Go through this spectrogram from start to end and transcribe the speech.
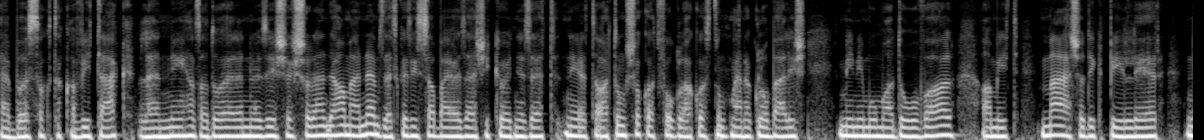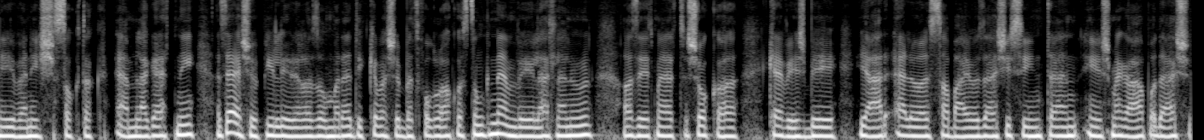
ebből szoktak a viták lenni az adóellenőrzések során, de ha már nemzetközi szabályozási környezetnél tartunk, sokat foglalkoztunk már a globális minimumadóval, amit második pillér néven is szoktak emlegetni. Az első pillérrel azonban eddig kevesebbet foglalkoztunk, nem véletlenül, azért mert sokkal kevésbé jár elől szabályozási szinten és megállapodás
